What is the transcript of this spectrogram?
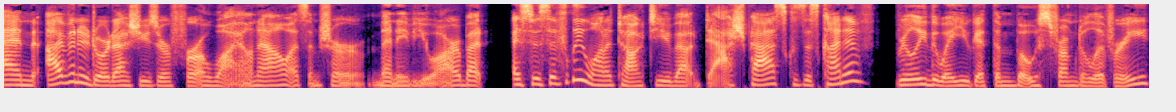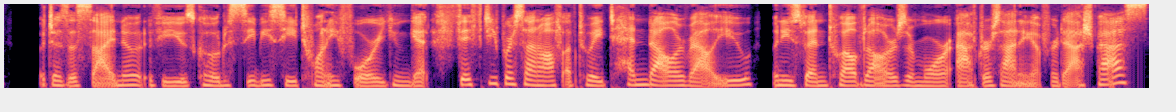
And I've been a DoorDash user for a while now, as I'm sure many of you are, but I specifically want to talk to you about Dash Pass because it's kind of really the way you get the most from delivery. Which, as a side note, if you use code CBC24, you can get 50% off up to a $10 value when you spend $12 or more after signing up for Dash Pass.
